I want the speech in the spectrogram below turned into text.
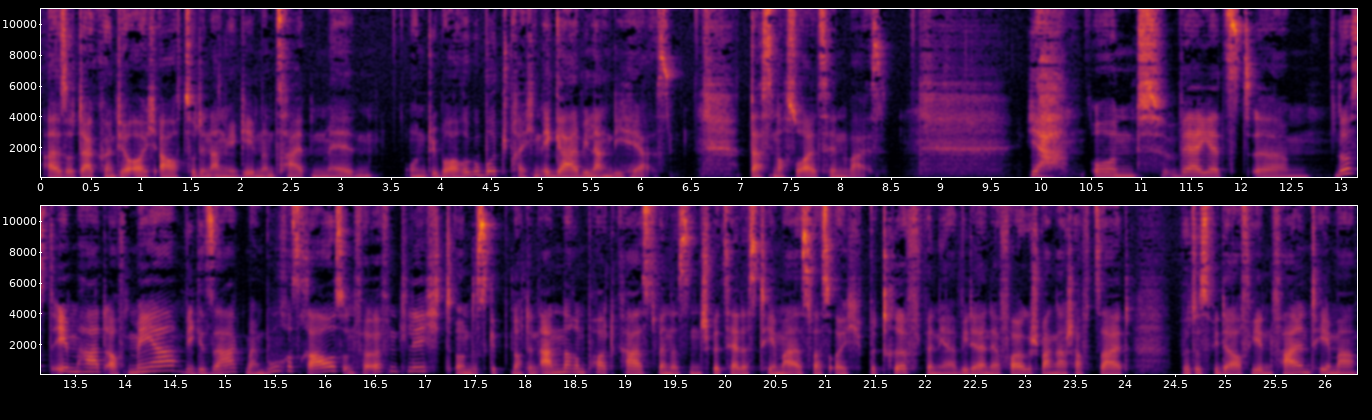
Also da könnt ihr euch auch zu den angegebenen Zeiten melden und über eure Geburt sprechen, egal wie lang die her ist. Das noch so als Hinweis. Ja, und wer jetzt ähm, Lust eben hat auf mehr, wie gesagt, mein Buch ist raus und veröffentlicht und es gibt noch den anderen Podcast, wenn es ein spezielles Thema ist, was euch betrifft. Wenn ihr wieder in der Folgeschwangerschaft seid, wird es wieder auf jeden Fall ein Thema.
